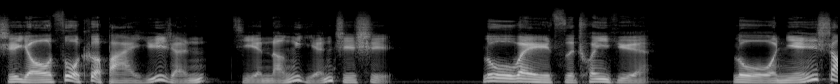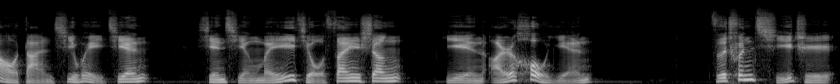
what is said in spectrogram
时有作客百余人，皆能言之士。陆谓子春曰：“陆年少胆气未坚，先请美酒三升，饮而后言。”子春其之，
